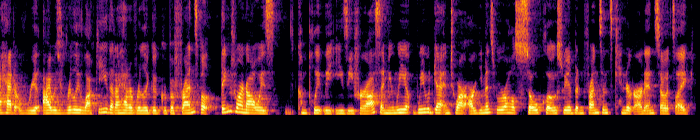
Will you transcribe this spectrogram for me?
had a real I was really lucky that I had a really good group of friends, but things weren't always completely easy for us. I mean, we we would get into our arguments. We were all so close. We had been friends since kindergarten, so it's like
